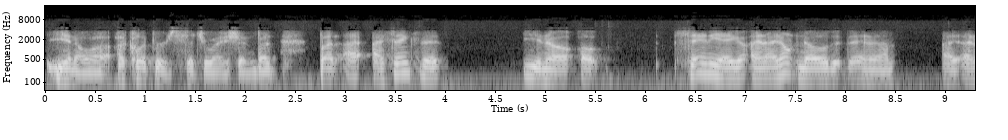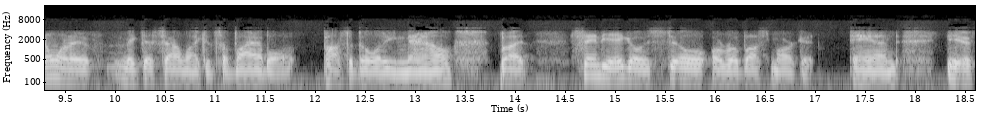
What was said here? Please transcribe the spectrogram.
you know, a, a Clippers situation. But, but I, I think that, you know, uh, San Diego, and I don't know that, and I'm, I, I don't want to make this sound like it's a viable possibility now, but San Diego is still a robust market. And if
